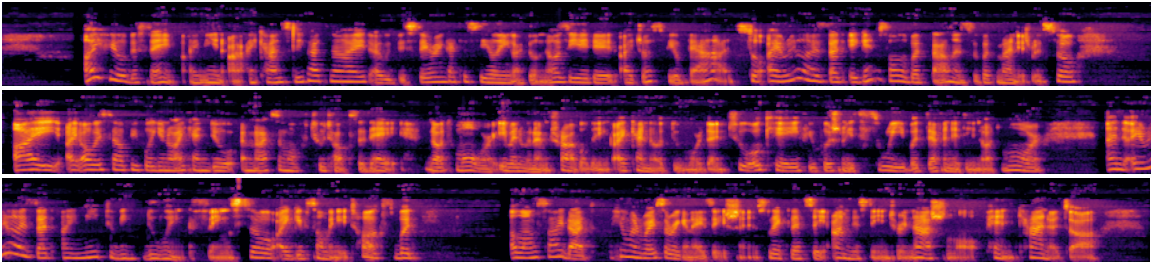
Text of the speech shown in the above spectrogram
I feel the same. I mean, I, I, can't sleep at night. I would be staring at the ceiling. I feel nauseated. I just feel bad. So I realized that again, it's all about balance, about management. So I I always tell people, you know, I can do a maximum of two talks a day, not more. Even when I'm traveling, I cannot do more than two. Okay, if you push me, it's three, but definitely not more. And I realized that I need to be doing things. So I give so many talks, but alongside that, human rights organizations like, let's say, Amnesty International, PEN Canada,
